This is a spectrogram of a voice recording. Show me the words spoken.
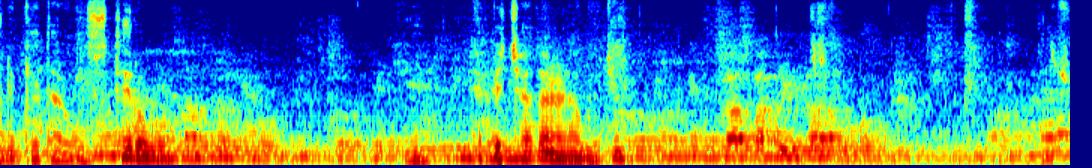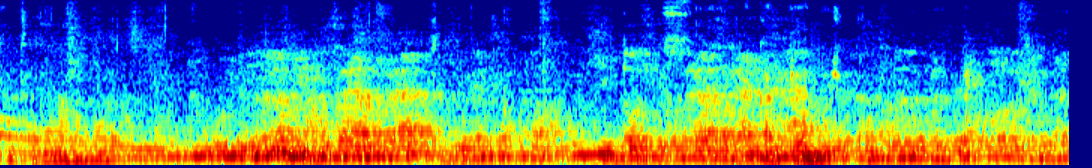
이렇게 다루고 수태로 예, 햇빛 차단을 하고 있죠. 네, 중투도 나오고 약간 변이 좋고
